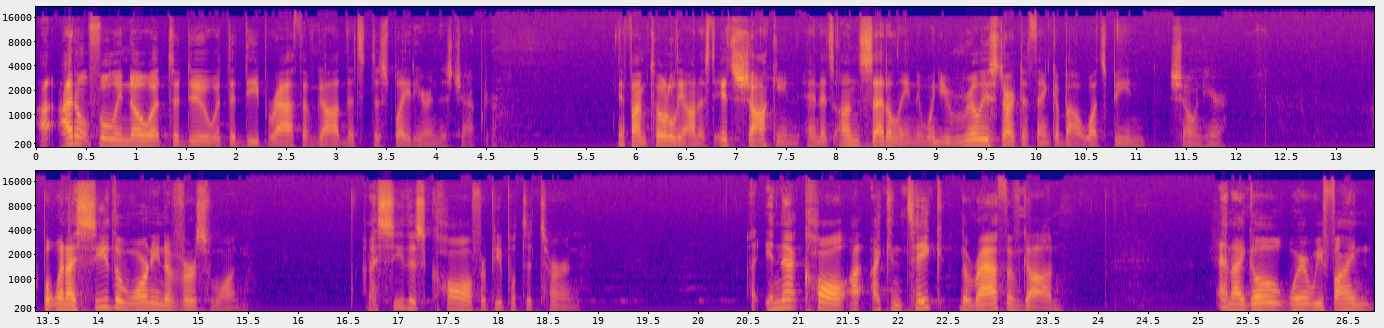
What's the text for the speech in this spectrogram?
I, I don't fully know what to do with the deep wrath of God that's displayed here in this chapter if I'm totally honest. It's shocking and it's unsettling when you really start to think about what's being shown here. But when I see the warning of verse 1, and I see this call for people to turn, in that call, I, I can take the wrath of God and I go where we find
